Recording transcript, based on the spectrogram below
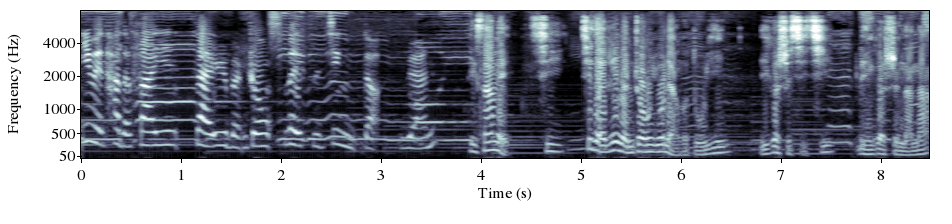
因为它的发音在日本中类似敬语的元。第三位七，七在日文中有两个读音，一个是喜七，另一个是娜娜。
